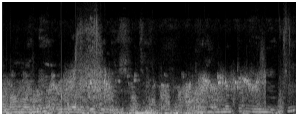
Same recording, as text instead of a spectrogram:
আনা হয়নি। ওর চলে হেলমেটটা নিয়ে যাক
